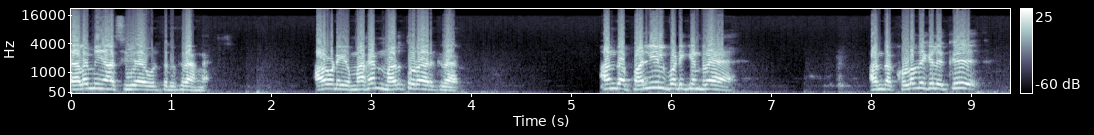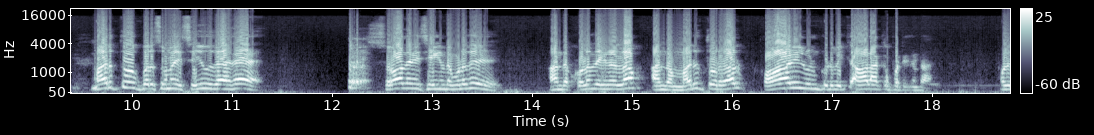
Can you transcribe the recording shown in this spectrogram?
தலைமை ஆசிரியர் ஒருத்தர் இருக்கிறாங்க. அவருடைய மகன் மருத்துவராக இருக்கிறார். அந்த பள்ளியில் படிக்கின்ற அந்த குழந்தைகளுக்கு மருத்துவ பரிசோதனை செய்வதாக சோதனை செய்கின்ற பொழுது அந்த குழந்தைகள் எல்லாம் அந்த மருத்துவரால் பாலியல் வன்கொடுமைக்கு ஆளாக்கப்பட்டிருக்கின்றார். ஒரு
